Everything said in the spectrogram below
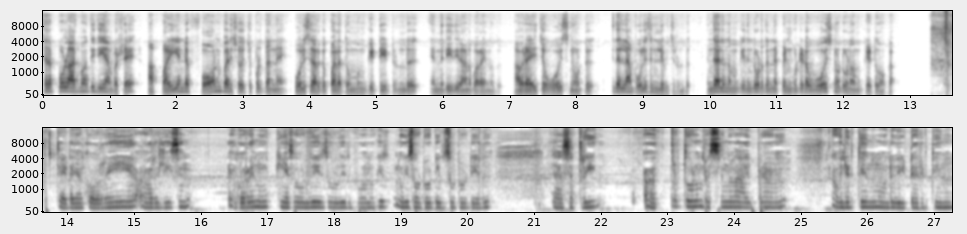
ചിലപ്പോൾ ആത്മഹത്യ ചെയ്യാം. പക്ഷേ ആ പയ്യന്റെ ഫോൺ പരിശോധിച്ചപ്പോൾ തന്നെ പോലീസുകാർക്ക് പല തുമ്പും കിട്ടിയിട്ടുണ്ട് എന്ന രീതിയിലാണ് പറയുന്നത്. അവരയച്ച വോയിസ് നോട്ട് ഇതെല്ലാം പോലീസിന് ലഭിച്ചിട്ടുണ്ട്. എന്തായാലും നമുക്ക് ഇതിന്റെ കൂടെ തന്നെ പെൺകുട്ടിയുടെ വോയിസ് നോട്ട് കൂടെ നമുക്ക് കേട്ട് നോക്കാം. ചേട്ടാ ഞാൻ കുറേ ആ റിലേഷൻ കുറേ നോക്കി. ഞാൻ സോൾവ് ചെയ്ത് സോൾവ് ചെയ്ത് പോകാൻ നോക്കി. നോക്കി സോർട്ട് ഔട്ട് ചെയ്ത് സോർട്ട് ഔട്ട് ചെയ്ത്. ലാസ്റ്റ് അത്രയും അത്രത്തോളം പ്രശ്നങ്ങളായപ്പോഴാണ് അവന്റെ അടുത്ത് നിന്നും അവന്റെ വീട്ടുകാരുടെ അടുത്ത് നിന്നും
